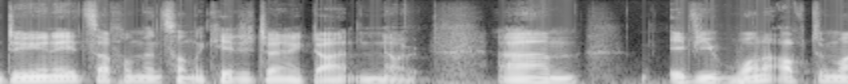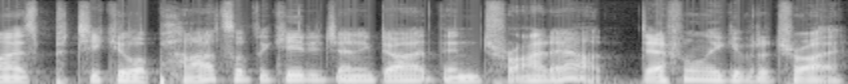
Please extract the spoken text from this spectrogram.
do you need supplements on the ketogenic diet? No. Um, if you want to optimize particular parts of the ketogenic diet, then try it out. Definitely give it a try.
